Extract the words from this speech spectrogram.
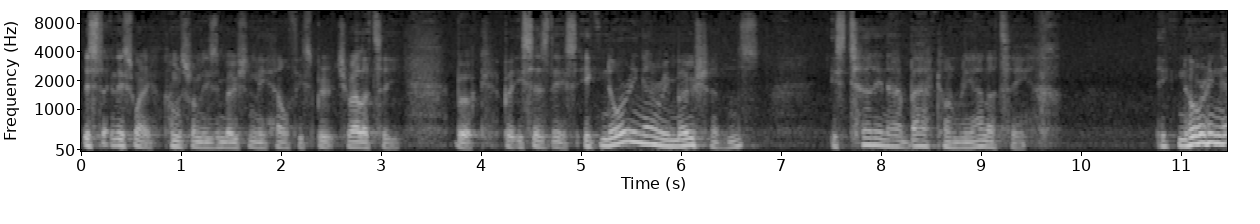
This, this one comes from his Emotionally Healthy Spirituality book, but he says this Ignoring our emotions is turning our back on reality. Ignoring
